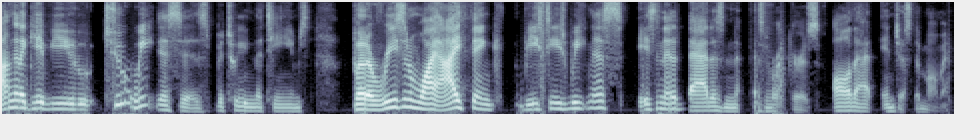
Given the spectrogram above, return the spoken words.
I'm going to give you two weaknesses between the teams, but a reason why I think BC's weakness isn't as bad as, as Rutgers. All that in just a moment.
